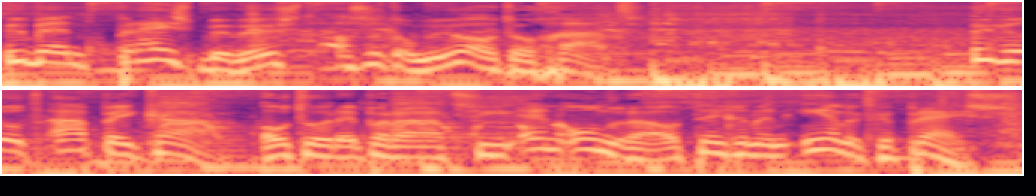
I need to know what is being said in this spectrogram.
U bent prijsbewust als het om uw auto gaat. U wilt APK, autoreparatie en onderhoud tegen een eerlijke prijs.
